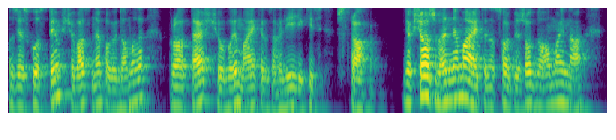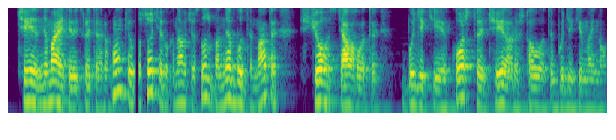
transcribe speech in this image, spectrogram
у зв'язку з тим, що вас не повідомили про те, що ви маєте взагалі якісь штрафи. Якщо ж ви не маєте на собі жодного майна, чи не маєте відкритих рахунків, по суті, виконавча служба не буде мати з чого стягувати будь-які кошти чи арештовувати будь-яке майно.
